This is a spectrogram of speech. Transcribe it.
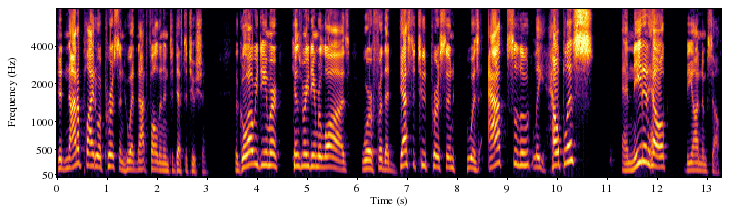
did not apply to a person who had not fallen into destitution. The Goel Redeemer, Kinsman Redeemer laws were for the destitute person who was absolutely helpless and needed help beyond himself.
